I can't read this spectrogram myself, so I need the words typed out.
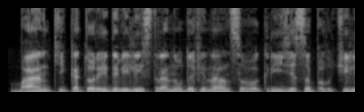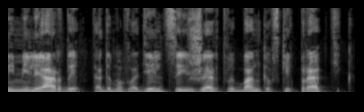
Банки, которые довели страну до финансового кризиса, получили миллиарды, а домовладельцы и жертвы банковских практик,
